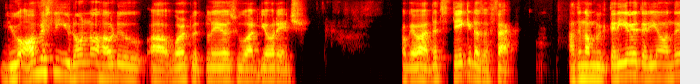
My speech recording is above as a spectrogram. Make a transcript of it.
you obviously you don't know how to uh, work with players who are your age. Okay, wow. let's take it as a fact. அது நம்மளுக்கு தெரியவே தெரியும். வந்து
